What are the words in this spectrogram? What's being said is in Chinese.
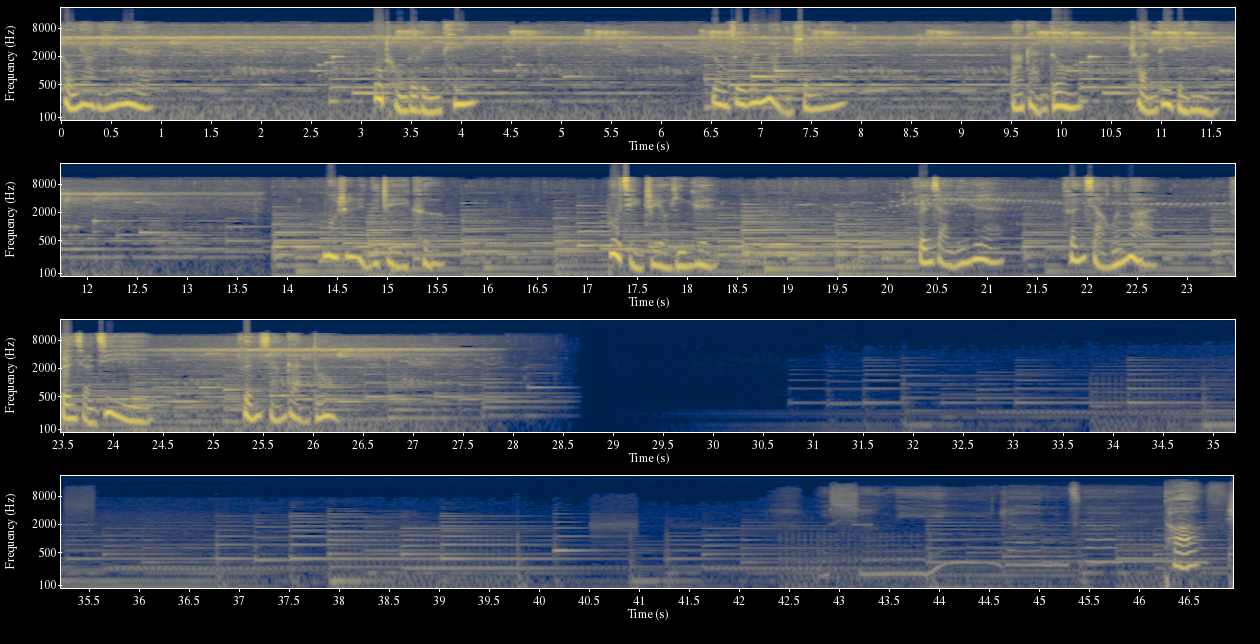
同样的音乐，不同的聆听，用最温暖的声音，把感动传递给你。陌生人的这一刻，不仅只有音乐，分享音乐，分享温暖，分享记忆，分享感动。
